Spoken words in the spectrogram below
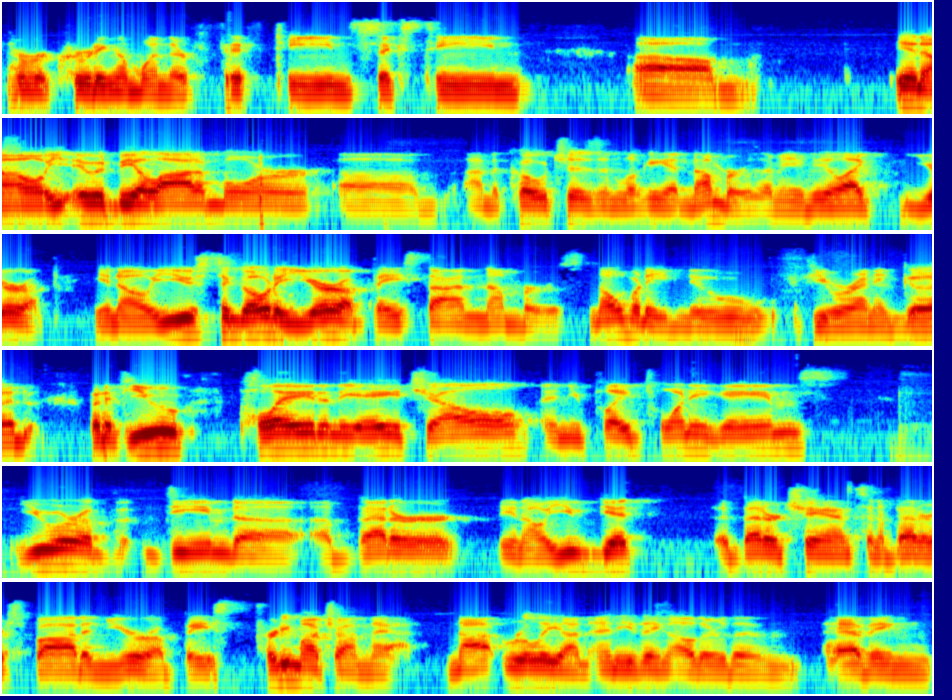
They're recruiting them when they're 15, 16. Um, you know, it would be a lot of more um, on the coaches and looking at numbers. I mean, it'd be like Europe. You know, you used to go to Europe based on numbers. Nobody knew if you were any good. But if you played in the AHL and you played 20 games, you were a, deemed a, a better, you know, you'd get a better chance and a better spot in Europe based pretty much on that, not really on anything other than having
